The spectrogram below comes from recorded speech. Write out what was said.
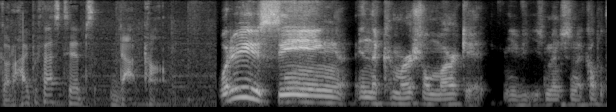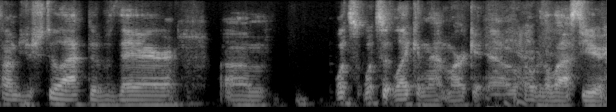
Go to hyperfasttips.com. What are you seeing in the commercial market? You've, you've mentioned a couple times you're still active there. Um, what's what's it like in that market now Yeah. over the last year?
